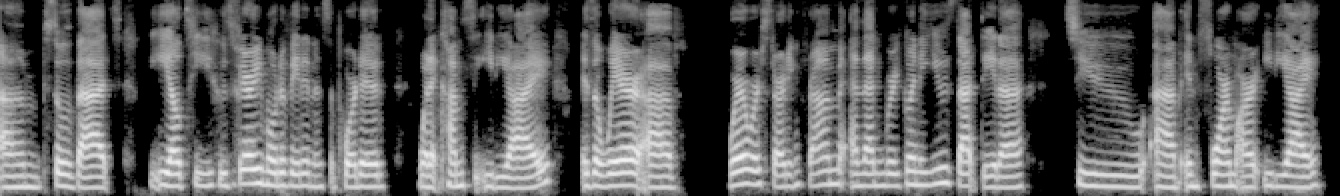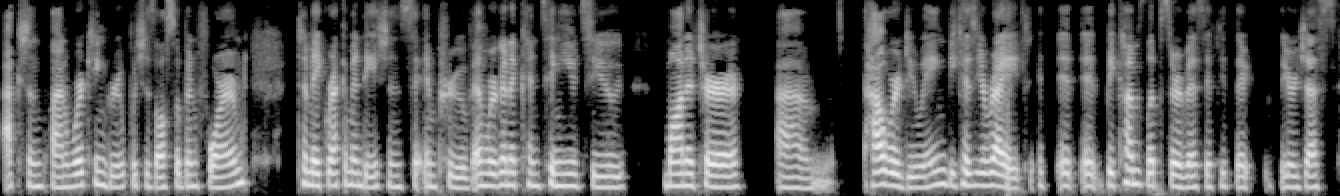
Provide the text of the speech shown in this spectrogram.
um, so that the ELT, who's very motivated and supported when it comes to EDI, is aware of where we're starting from. And then we're going to use that data to um, inform our EDI action plan working group, which has also been formed to make recommendations to improve. And we're going to continue to monitor um, how we're doing because you're right. It, it, it becomes lip service if they're just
